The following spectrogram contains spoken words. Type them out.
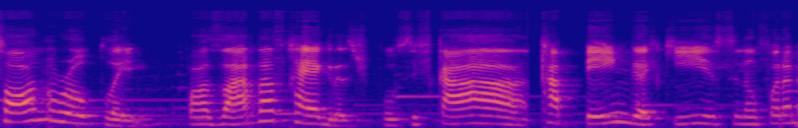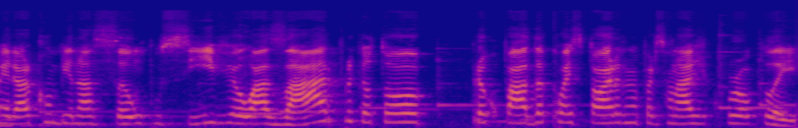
só no roleplay. O azar das regras, tipo, se ficar capenga aqui, se não for a melhor combinação possível, azar, porque eu tô preocupada com a história do meu personagem com o roleplay.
